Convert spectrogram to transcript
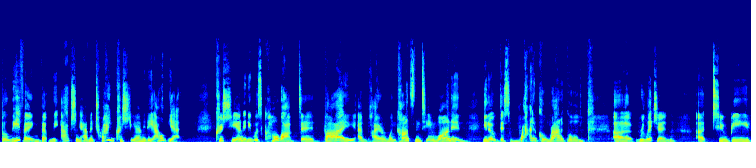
believing that we actually haven't tried Christianity out yet. Christianity was co-opted by empire when Constantine wanted, you know, this radical, radical uh, religion uh, to be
